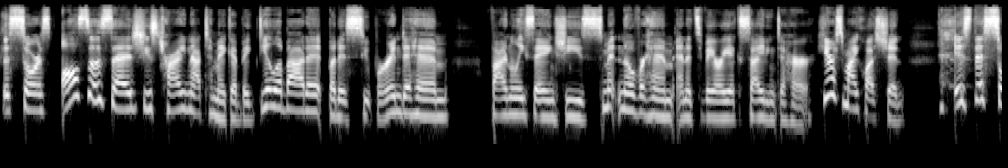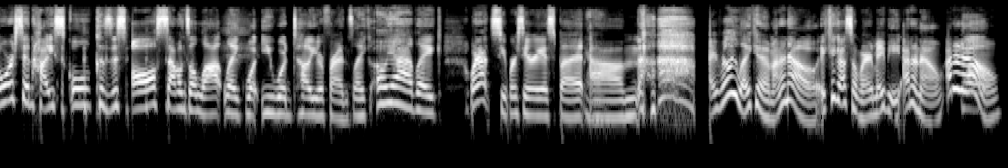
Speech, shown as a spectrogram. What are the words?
the source also says she's trying not to make a big deal about it, but is super into him, finally saying she's smitten over him and it's very exciting to her. Here's my question. Is this source in high school? Because this all sounds a lot like what you would tell your friends, like, oh yeah, like we're not super serious, but um I really like him. I don't know. It could go somewhere, maybe. I don't know. I don't Well, know.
